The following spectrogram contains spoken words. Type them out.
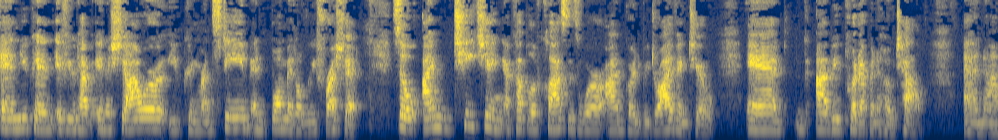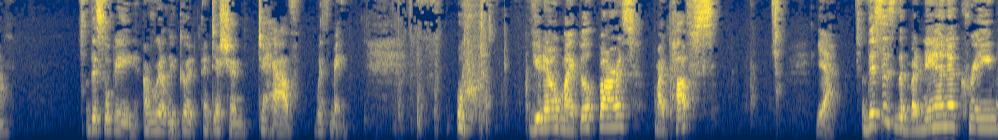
and you can if you have in a shower you can run steam and boom it'll refresh it. So i'm teaching a couple of classes where i'm going to be driving to and i'll be put up in a hotel. And um, this will be a really good addition to have with me. You know my built bars my puffs? Yeah. This is the banana cream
